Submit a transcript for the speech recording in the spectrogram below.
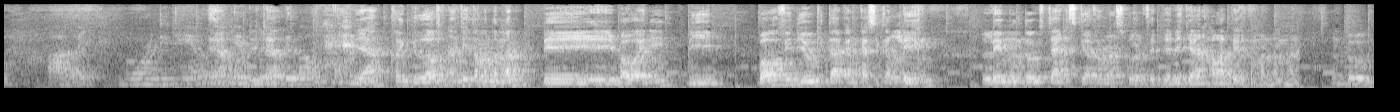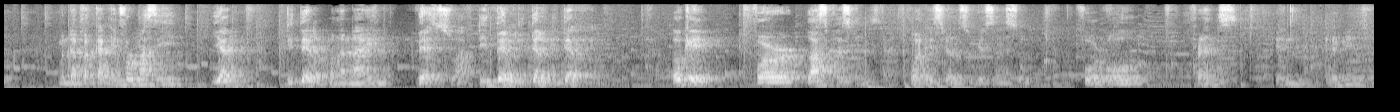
uh, like more details, Yeah, you can more click below. ya klik below. Nanti teman-teman di bawah ini di bawah video kita akan kasihkan link link untuk Chinese Government Scholarship. Jadi jangan khawatir teman-teman untuk mendapatkan informasi yang detail mengenai beasiswa. Detail detail detail. Oke for last questions what is your suggestions for all friends in Indonesia?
